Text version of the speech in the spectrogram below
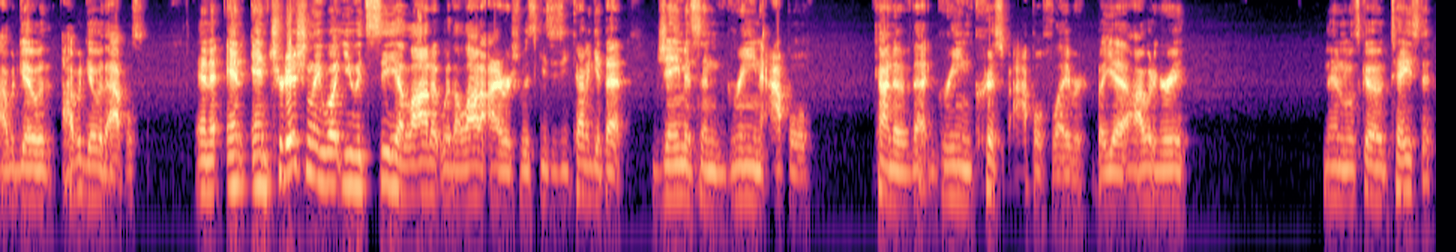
I would go with I would go with apples, and and and traditionally, what you would see a lot of with a lot of Irish whiskeys is you kind of get that Jameson green apple, kind of that green crisp apple flavor. But yeah, I would agree. Then let's go taste it.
